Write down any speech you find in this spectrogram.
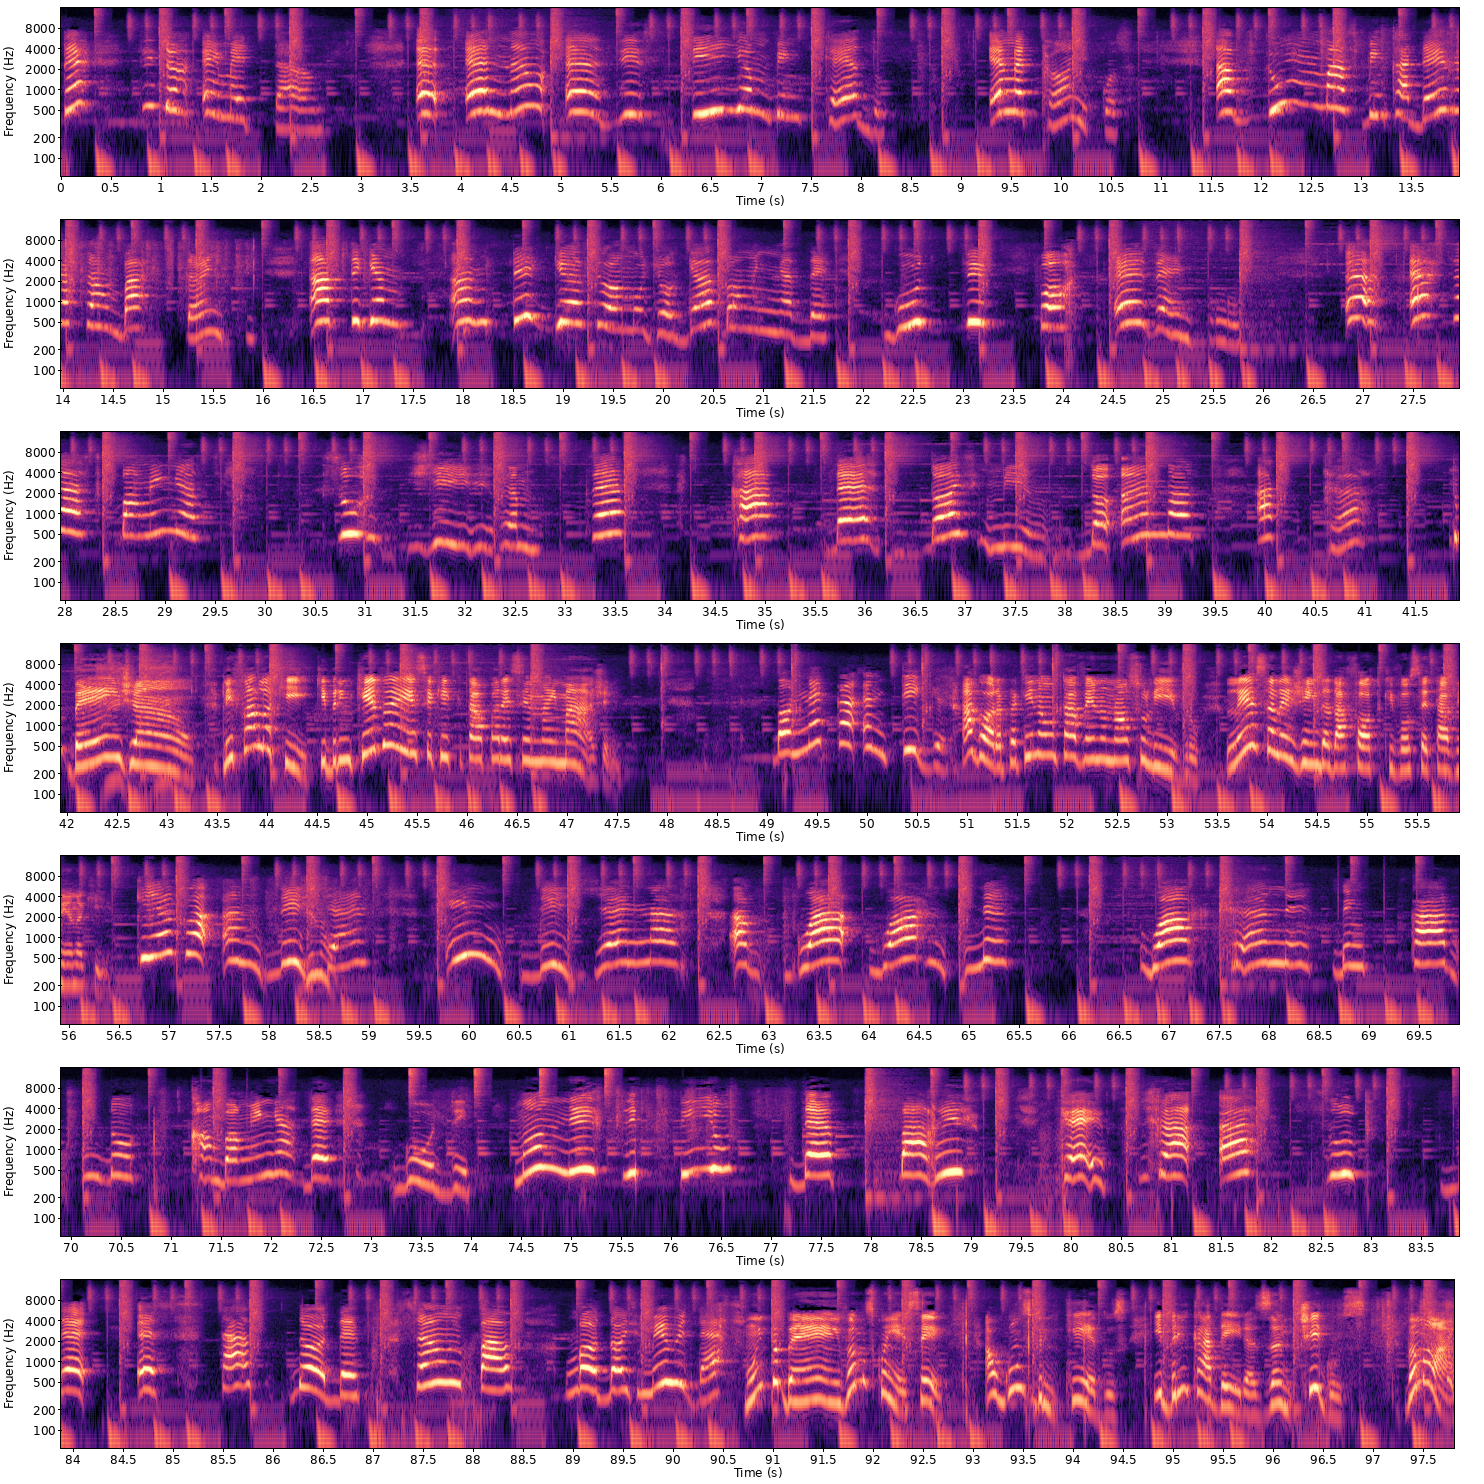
tecido em metal. E, e não existiam brinquedos eletrônicos. Algumas brincadeiras são bastante bem, João. Me fala aqui, que brinquedo é esse aqui que tá aparecendo na imagem? Boneca antiga. Agora, para quem não tá vendo o nosso livro, lê essa legenda da foto que você tá vendo aqui. Criança indígena, indígena a gua, guarne, com bolinhas de gude. Município de Paris que já é sul de estado de São Paulo 2010. Muito bem, vamos conhecer alguns brinquedos e brincadeiras antigos? Vamos lá.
